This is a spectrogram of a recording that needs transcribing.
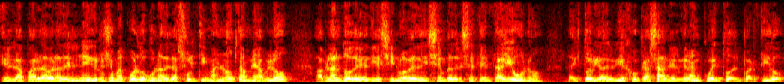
en la palabra del negro. Yo me acuerdo que una de las últimas notas me habló, hablando de 19 de diciembre del 71, la historia del viejo Casal, el gran cuento del partido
